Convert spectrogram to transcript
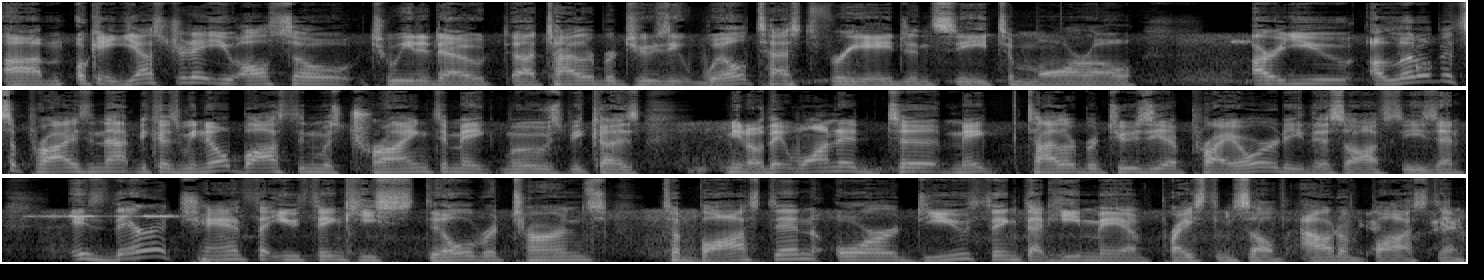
Um, okay, yesterday you also tweeted out uh, Tyler Bertuzzi will test free agency tomorrow. Are you a little bit surprised in that because we know Boston was trying to make moves because you know they wanted to make Tyler Bertuzzi a priority this offseason. Is there a chance that you think he still returns to Boston, or do you think that he may have priced himself out of Boston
